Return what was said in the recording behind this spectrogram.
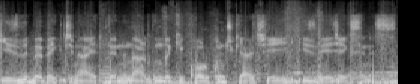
gizli bebek cinayetlerinin ardındaki korkunç gerçeği izleyeceksiniz.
